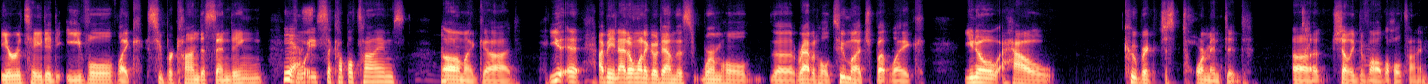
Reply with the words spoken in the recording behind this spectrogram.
irritated evil like super condescending Yes. voice a couple times. Mhm. Oh my god. You uh, I mean, I don't want to go down this wormhole the rabbit hole too much, but like you know how Kubrick just tormented uh Shelley Duvall the whole time.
